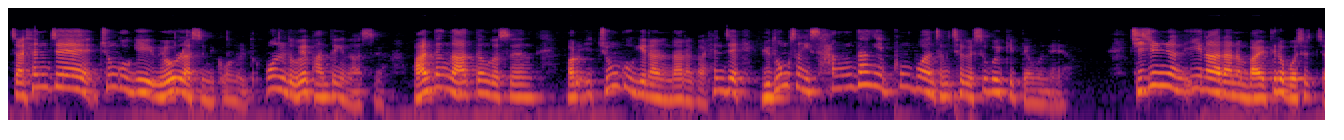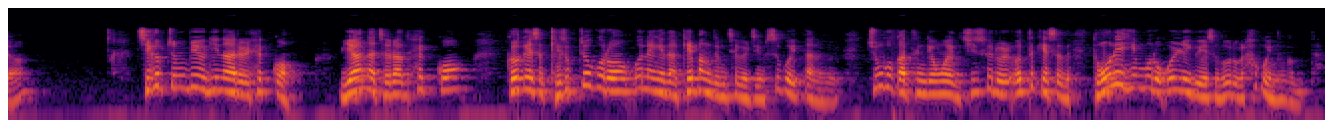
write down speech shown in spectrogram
자 현재 중국이 왜 올랐습니까 오늘도? 오늘도 왜 반등이 나왔어요? 반등 나왔던 것은 바로 이 중국이라는 나라가 현재 유동성이 상당히 풍부한 정책을 쓰고 있기 때문이에요. 지준율 인하라는 말 들어보셨죠 지급 준비율 인하를 했고 위안화 절하도 했고 거기에서 계속적으로 은행에 대한 개방 정책을 지금 쓰고 있다는 거예요. 중국 같은 경우에도 지수를 어떻게 해서든 돈의 힘으로 올리기 위해서 노력을 하고 있는 겁니다.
